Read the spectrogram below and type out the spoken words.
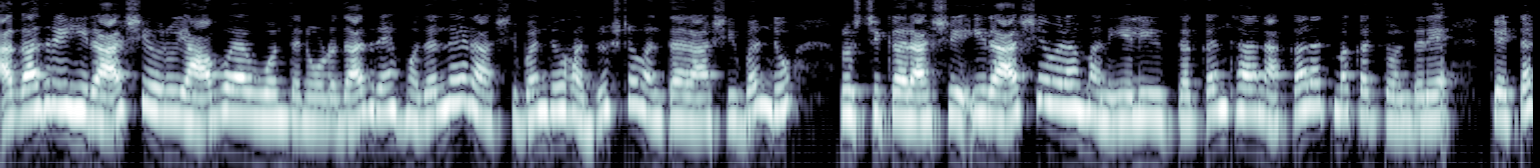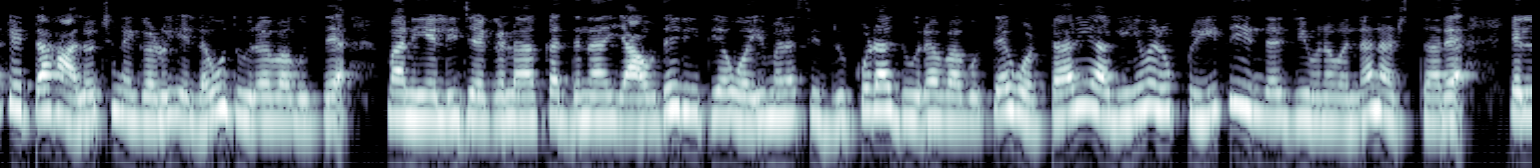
ಹಾಗಾದ್ರೆ ಈ ರಾಶಿಯವರು ಯಾವ ಯಾವುವು ಅಂತ ನೋಡೋದಾದ್ರೆ, ಮೊದಲನೇ ರಾಶಿ ಬಂದು ಅದೃಷ್ಟವಂತ ರಾಶಿ ಬಂದು ವೃಶ್ಚಿಕ ರಾಶಿ. ಈ ರಾಶಿಯವರ ಮನೆಯಲ್ಲಿ ಇರ್ತಕ್ಕಂತಹ ನಕಾರಾತ್ಮಕ ತೊಂದರೆ, ಕೆಟ್ಟ ಕೆಟ್ಟ ಆಲೋಚನೆಗಳು ಎಲ್ಲವೂ ದೂರವಾಗುತ್ತೆ. ಮನೆಯಲ್ಲಿ ಜಗಳ, ಕದನ, ಯಾವುದೇ ರೀತಿಯ ವೈಮನಸ್ಸಿದ್ರೂ ಕೂಡ ದೂರವಾಗುತ್ತೆ. ಒಟ್ಟಾರೆಯಾಗಿ ಇವರು ಪ್ರೀತಿಯಿಂದ ಜೀವನವನ್ನ ನಡೆಸ್ತಾರೆ. ಎಲ್ಲ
